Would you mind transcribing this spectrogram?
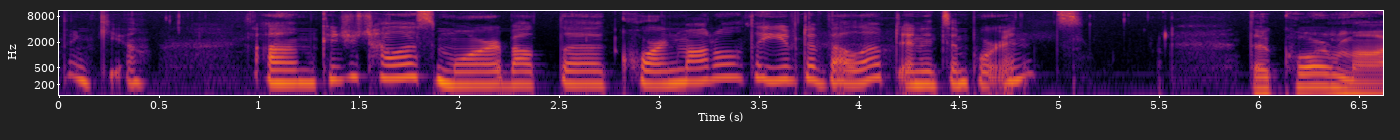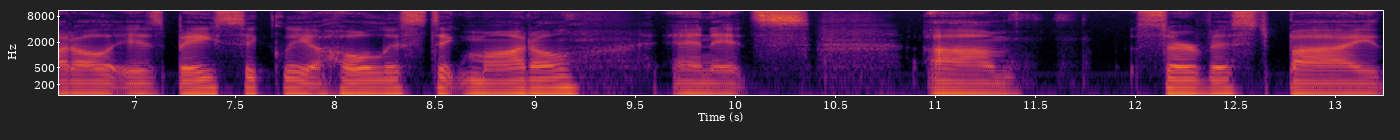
Thank you. Um, could you tell us more about the corn model that you've developed and its importance? The corn model is basically a holistic model, and it's um, serviced by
